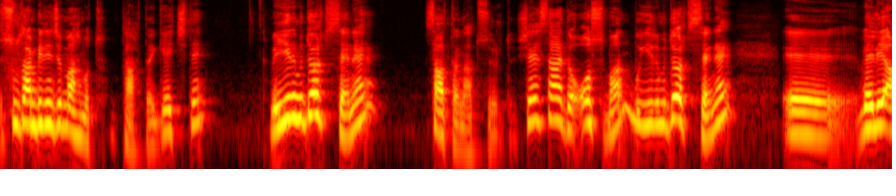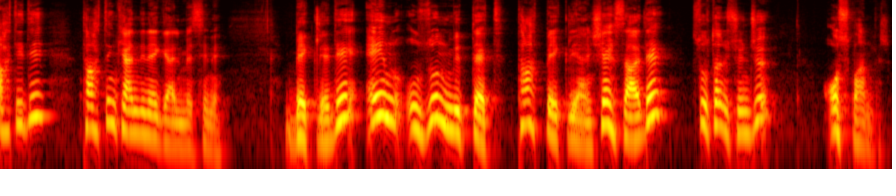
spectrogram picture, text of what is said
Sultan 1. Mahmut tahta geçti ve 24 sene saltanat sürdü. Şehzade Osman bu 24 sene e, veliahdidi tahtın kendine gelmesini bekledi. En uzun müddet taht bekleyen şehzade Sultan 3. Osman'dır.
